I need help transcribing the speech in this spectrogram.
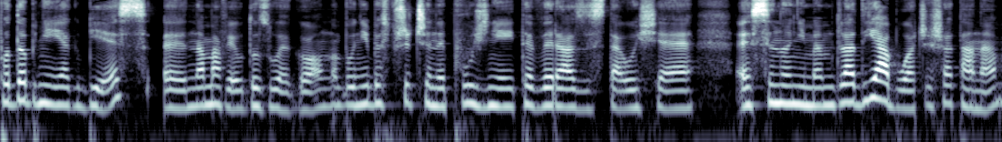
podobnie jak bies, e, namawiał do złego, no bo nie bez przyczyny później te wyrazy stały się e, synonimem dla diabła czy szatana,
